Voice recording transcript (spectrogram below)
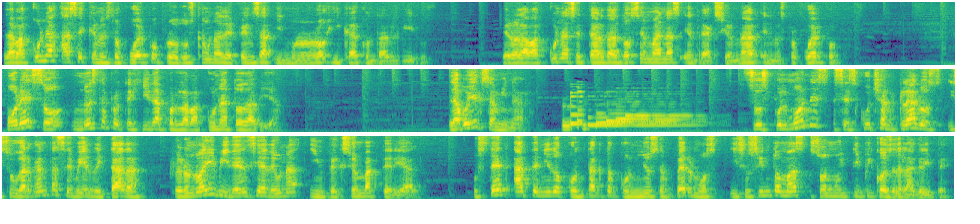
La vacuna hace que nuestro cuerpo produzca una defensa inmunológica contra el virus, pero la vacuna se tarda dos semanas en reaccionar en nuestro cuerpo. Por eso no está protegida por la vacuna todavía. La voy a examinar. Sus pulmones se escuchan claros y su garganta se ve irritada, pero no hay evidencia de una infección bacterial. Usted ha tenido contacto con niños enfermos y sus síntomas son muy típicos de la gripe.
